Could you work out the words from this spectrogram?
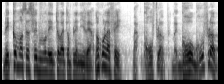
mais comment ça se fait que vous vendez des tomates en plein hiver? Donc on l'a fait. Bah, gros flop, bah, gros gros flop,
